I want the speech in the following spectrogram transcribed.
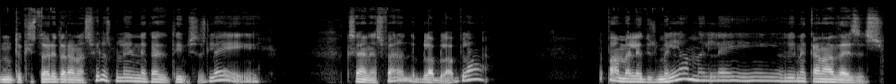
μου το εξιστορεί τώρα ένας φίλος μου λέει είναι κάτι τύψη. Λέει ξένες φαίνονται, μπλα μπλα μπλα. Πάμε, λέει, τους μιλάμε, λέει ότι είναι Καναδέζες.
